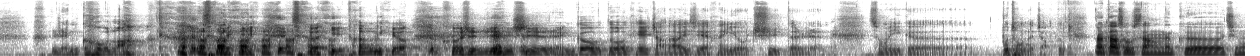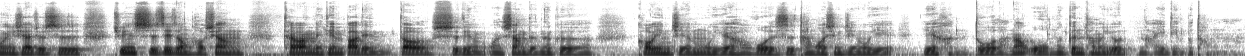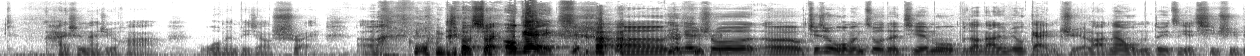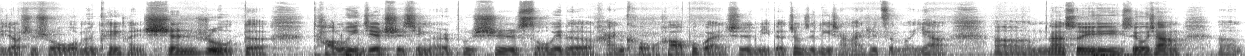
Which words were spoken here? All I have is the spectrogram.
人够老，所以所以朋友或是认识的人够多，可以找到一些很有趣的人，从一个不同的角度。那大树长，那个，请问一下，就是军事这种，好像台湾每天八点到十点晚上的那个 call in 节目也好，或者是谈话性节目也也很多了。那我们跟他们又哪一点不同呢？还是那句话，我们比较帅。呃，我们比较帅。OK，呃，应该说，呃，其实我们做的节目，不知道大家有没有感觉啦？那我们对自己的期许比较是说，我们可以很深入的讨论一件事情，而不是所谓的喊口号，不管是你的政治立场还是怎么样。呃，那所以，所以我想，呃。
